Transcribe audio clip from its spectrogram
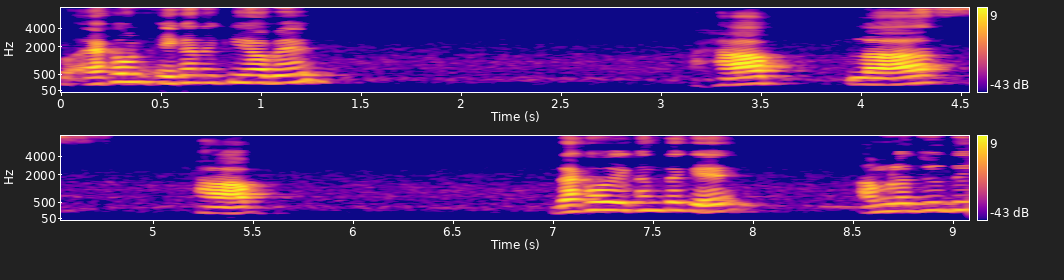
তো এখন এখানে কি হবে? হাফ প্লাস হাফ দেখো এখান থেকে আমরা যদি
